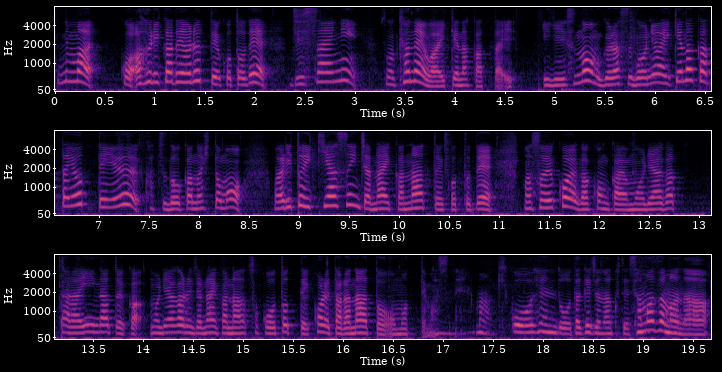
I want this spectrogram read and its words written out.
でまあこうアフリカでやるっていうことで実際にその去年は行けなかったイギリスのグラスゴーには行けなかったよっていう活動家の人も割と行きやすいんじゃないかなということで、まあ、そういう声が今回は盛り上がったらいいなというか盛り上がるんじゃないかなそこを取ってこれたらなと思ってますね。まあ、気候変動だけじゃなくてさまざまな、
